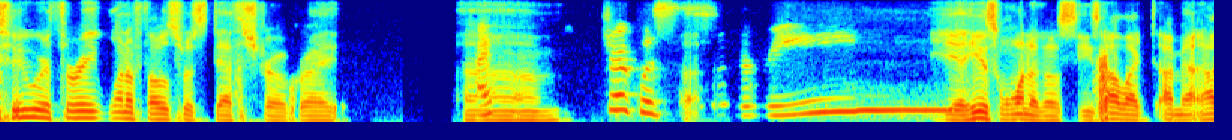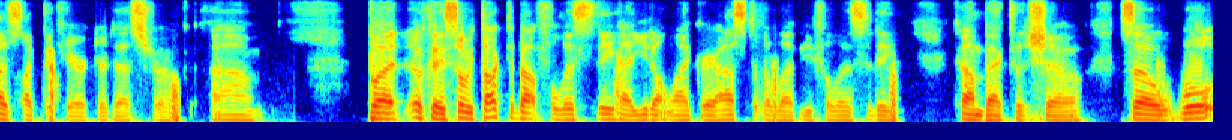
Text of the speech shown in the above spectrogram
two or three one of those was deathstroke right um Stroke was Uh, three. Yeah, he was one of those seasons. I liked. I mean, I just like the character Deathstroke. Um, but okay, so we talked about Felicity, how you don't like her. I still love you, Felicity. Come back to the show. So we'll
